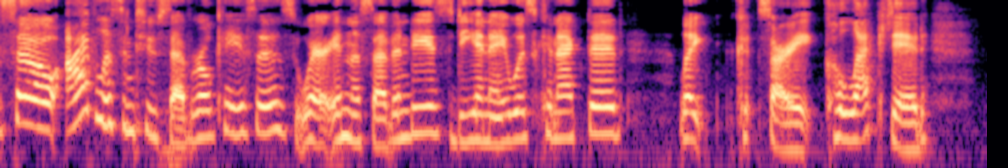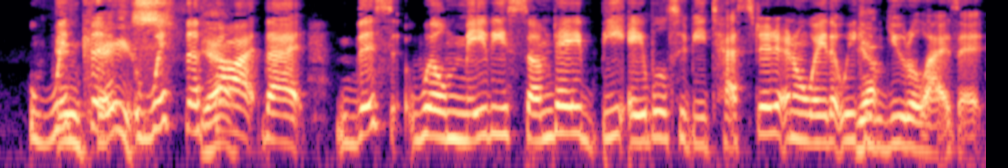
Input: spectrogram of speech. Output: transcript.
so I've listened to several cases where in the 70s DNA was connected, like c- sorry, collected with In the case, with the yeah. thought that this will maybe someday be able to be tested in a way that we can utilize it.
